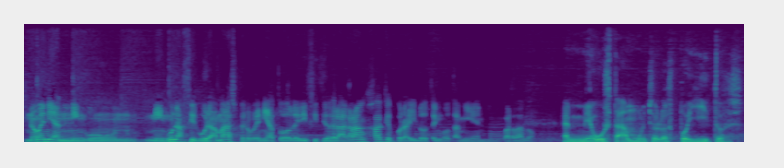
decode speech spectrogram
no venían ningún ninguna figura más, pero venía todo el edificio de la granja que por ahí lo tengo también guardado. A mí me gustaban mucho los pollitos.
